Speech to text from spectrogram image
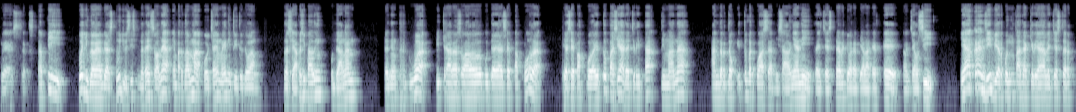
Yes, yes. Tapi gue juga agak setuju sih sebenarnya. Soalnya yang pertama bocahnya main itu itu doang. Terus siapa sih paling undangan? Dan yang kedua bicara soal budaya sepak bola, ya sepak bola itu pasti ada cerita di mana underdog itu berkuasa. Misalnya nih, Leicester juara Piala FA lawan Chelsea. Ya keren sih, biarpun pada akhirnya Leicester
